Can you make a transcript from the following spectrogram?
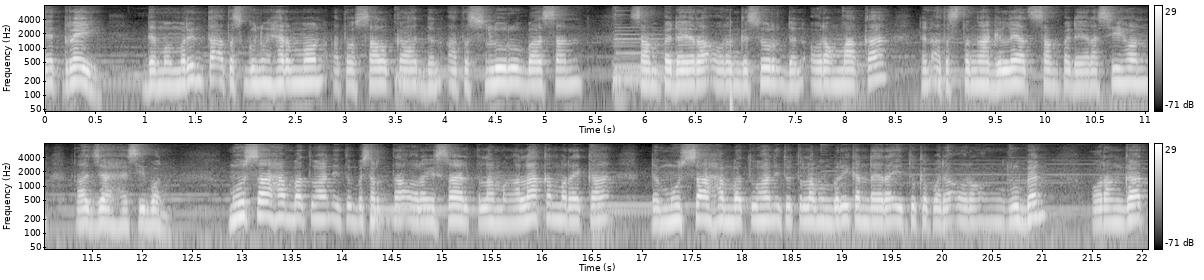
Edrei dan memerintah atas gunung Hermon atau Salka dan atas seluruh Basan sampai daerah orang Gesur dan orang Maka dan atas tengah Gilead sampai daerah Sihon Raja Hesibon. Musa hamba Tuhan itu beserta orang Israel telah mengalahkan mereka dan Musa hamba Tuhan itu telah memberikan daerah itu kepada orang Ruben, orang Gad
